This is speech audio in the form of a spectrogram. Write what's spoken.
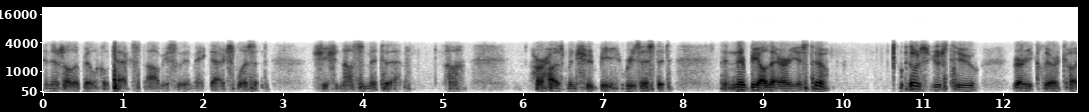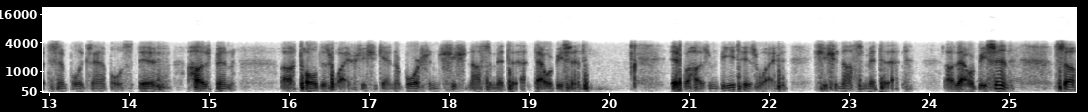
And there's other biblical texts, obviously, that make that explicit. She should not submit to that. Uh, her husband should be resisted. And there'd be other areas too. But those are just two very clear cut, simple examples. If a husband uh, told his wife she should get an abortion, she should not submit to that. That would be sin. If a husband beat his wife, she should not submit to that. Uh, that would be sin. So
